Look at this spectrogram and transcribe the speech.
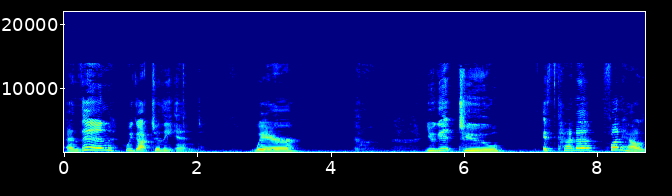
And then we got to the end where you get to it's kind of fun house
